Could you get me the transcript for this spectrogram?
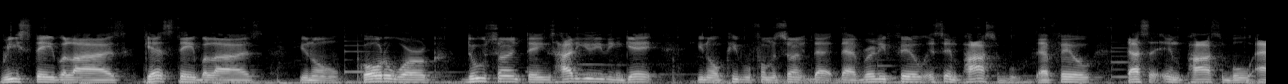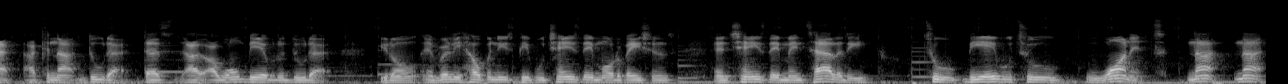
restabilize get stabilized you know go to work do certain things. How do you even get you know people from a certain that that really feel it's impossible that feel that's an impossible act. I cannot do that. That's I, I won't be able to do that you know and really helping these people change their motivations and change their mentality to be able to want it. Not not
